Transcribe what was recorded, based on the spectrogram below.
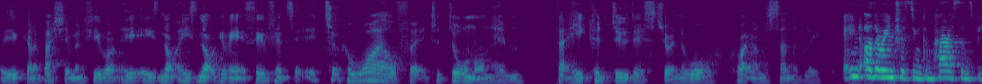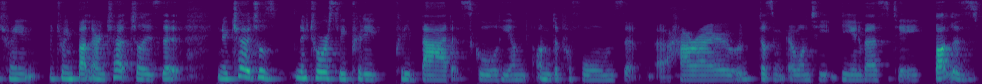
you're going to bash him. And if you want, he, he's not he's not giving it significance. It, it took a while for it to dawn on him that he could do this during the war, quite understandably in other interesting comparisons between between Butler and Churchill is that you know Churchill's notoriously pretty pretty bad at school. He un- underperforms at, at, Harrow, doesn't go on to the university. Butler's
